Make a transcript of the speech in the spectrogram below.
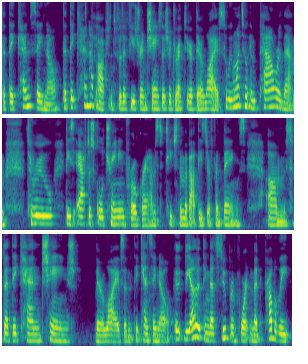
that they can say no, that they can have options for the future and change the trajectory of their lives. So we want to empower them through these after school training programs to teach them about these different things um, so that they can change their lives and that they can say no. Uh, The other thing that's super important that probably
